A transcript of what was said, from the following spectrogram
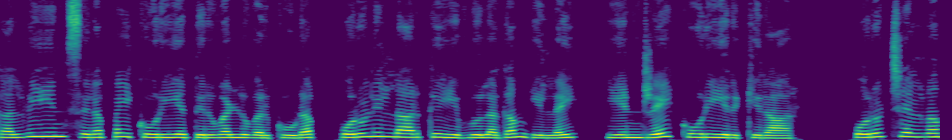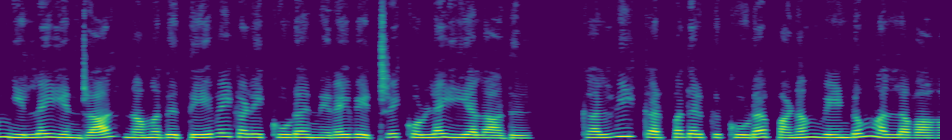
கல்வியின் சிறப்பை கூறிய திருவள்ளுவர் கூட பொருளில்லார்க்கு இவ்வுலகம் இல்லை என்றே கூறியிருக்கிறார். பொருட்செல்வம் இல்லை என்றால் நமது தேவைகளைக் கூட நிறைவேற்றிக் கொள்ள இயலாது. கல்வி கற்பதற்கு கூட பணம் வேண்டும் அல்லவா?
